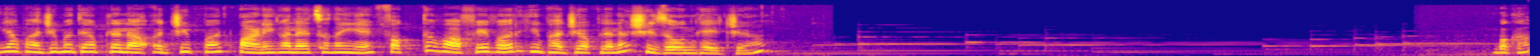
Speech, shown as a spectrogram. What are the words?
या भाजीमध्ये आपल्याला अजिबात पाणी घालायचं नाही आहे फक्त वाफेवर ही भाजी आपल्याला शिजवून घ्यायची हां बघा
